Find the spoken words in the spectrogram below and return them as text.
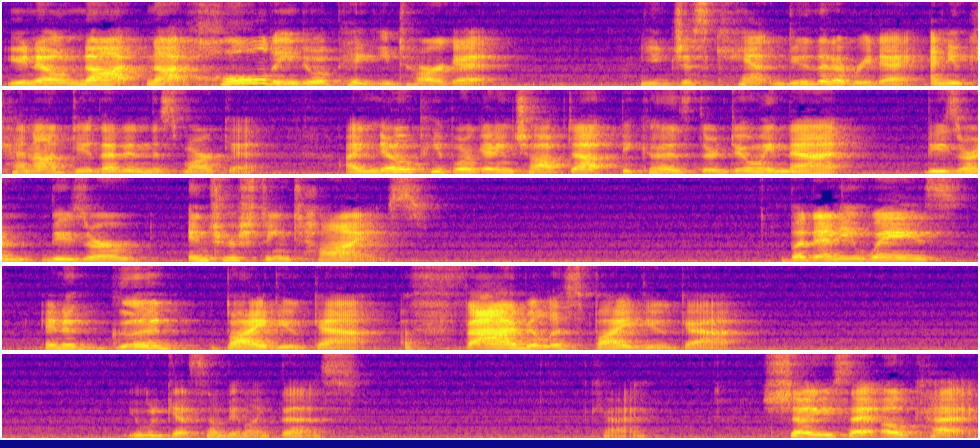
you know, not not holding to a piggy target. You just can't do that every day and you cannot do that in this market. I know people are getting chopped up because they're doing that. These are these are interesting times. But anyways, in a good Baidu gap, a fabulous Baidu gap, you would get something like this. Okay. So you say, okay,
